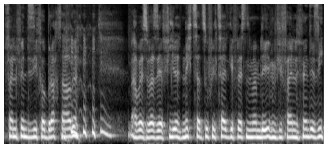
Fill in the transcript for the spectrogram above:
Final Fantasy verbracht habe. aber es war sehr viel. Nichts hat so viel Zeit gefressen in meinem Leben wie Final Fantasy.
